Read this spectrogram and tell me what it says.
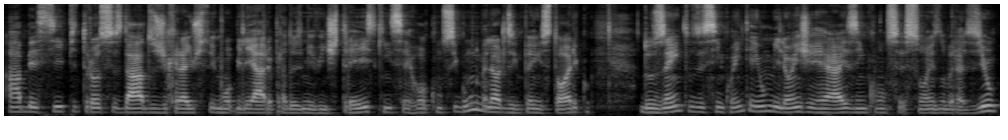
a ABCIP trouxe os dados de crédito imobiliário para 2023, que encerrou com o segundo melhor desempenho histórico, 251 milhões de reais em concessões no Brasil,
